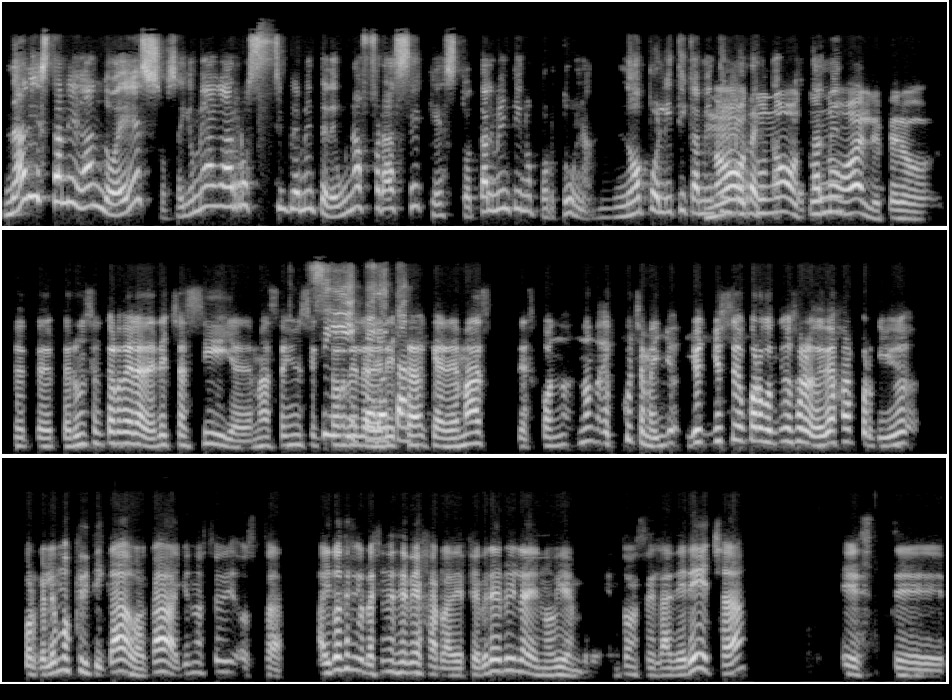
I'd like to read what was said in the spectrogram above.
Nadie está negando eso, o sea, yo me agarro simplemente de una frase que es totalmente inoportuna, no políticamente no, incorrecta. Tú no, tú no, vale, pero, pero un sector de la derecha sí, y además hay un sector de la derecha que además, no, escúchame, yo, yo, yo, estoy de acuerdo contigo sobre lo de viajar porque yo porque lo hemos criticado acá. Yo no estoy, o sea, hay dos declaraciones de Béjar, la de febrero y la de noviembre. Entonces, la derecha, este,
